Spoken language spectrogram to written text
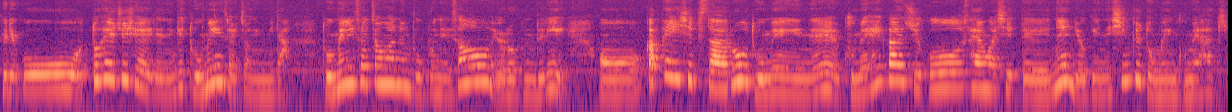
그리고 또 해주셔야 되는 게 도메인 설정입니다. 도메인 설정하는 부분에서 여러분들이 어, 카페24로 도메인을 구매해가지고 사용하실 때에는 여기 있는 신규 도메인 구매하기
